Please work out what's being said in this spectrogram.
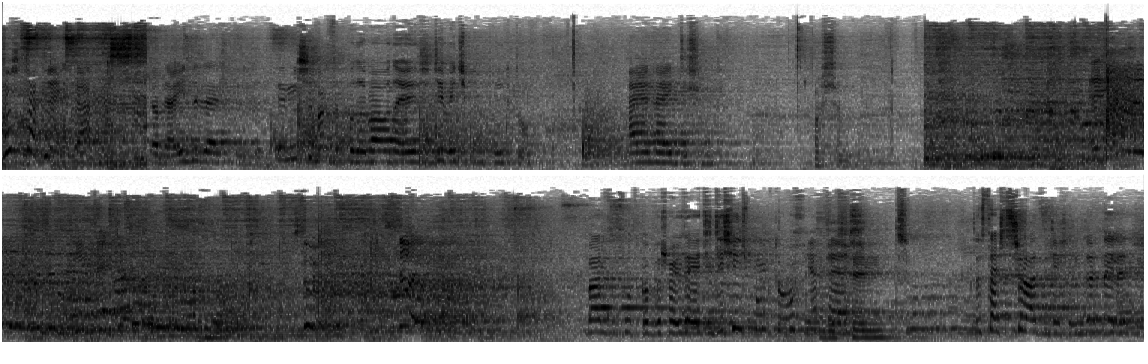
Weź tak rękę. Dobra, ile dajesz punktów? Mi się bardzo podobało, daję 9 punktów. A ja daję 10. Osiem. Stój! Stój! Bardzo słodko wyszło i daję ci 10 punktów. Ja też. Dziesięć. Dostałeś 3 razy 10, tak najlepiej.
